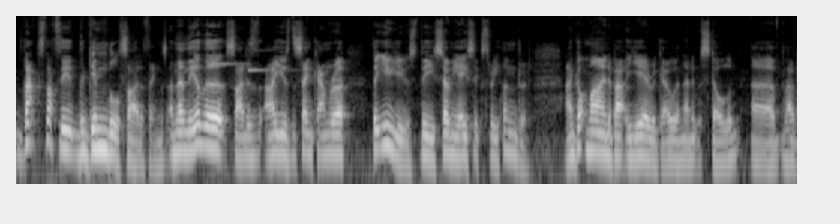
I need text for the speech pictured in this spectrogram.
that's that's the the gimbal side of things, and then the other side is I use the same camera that you used, the Sony A6300. I got mine about a year ago, and then it was stolen uh, about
